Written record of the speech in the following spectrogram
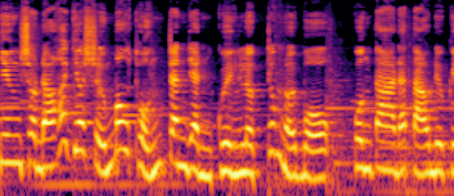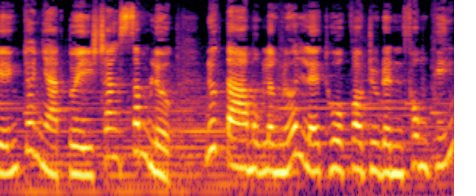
Nhưng sau đó do sự mâu thuẫn tranh giành quyền lực trong nội bộ, quân ta đã tạo điều kiện cho nhà Tùy sang xâm lược, nước ta một lần nữa lệ thuộc vào triều đình phong kiến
